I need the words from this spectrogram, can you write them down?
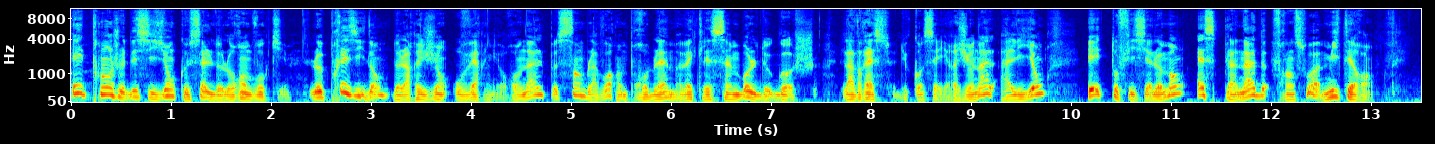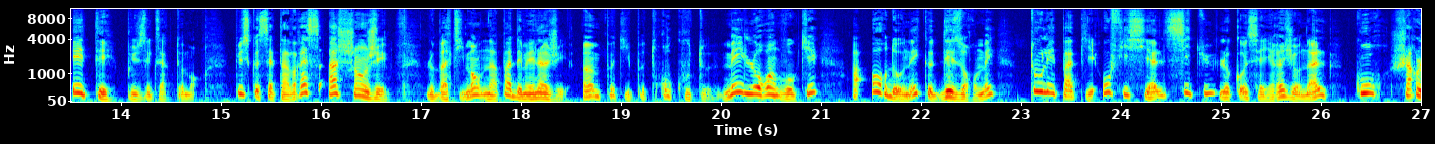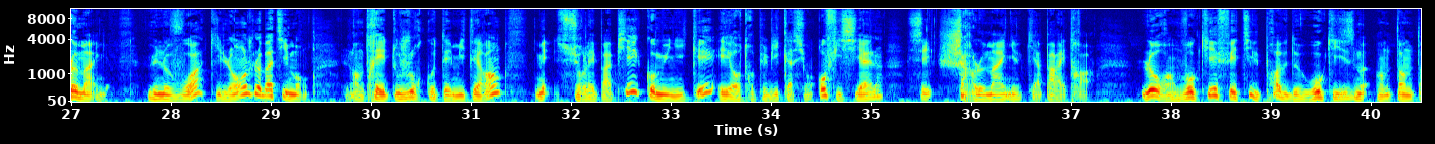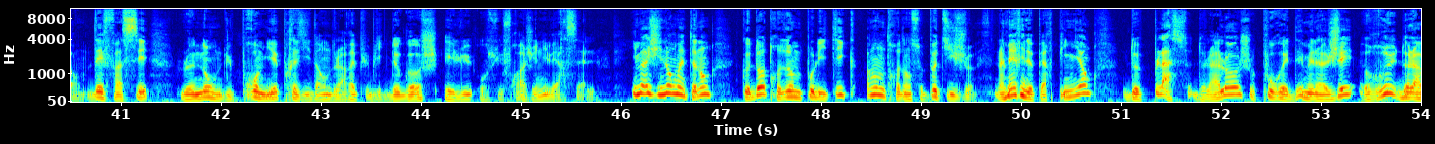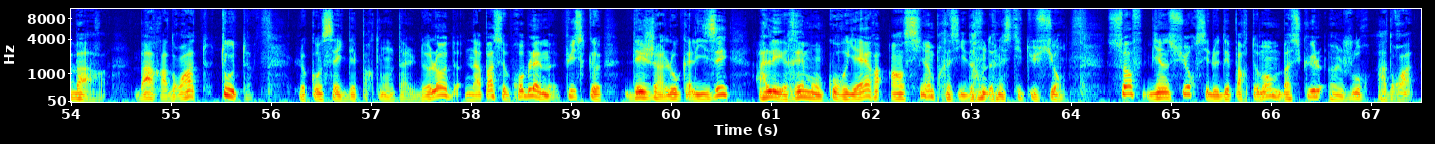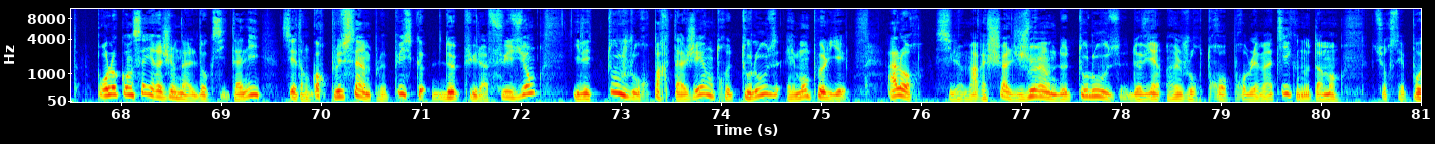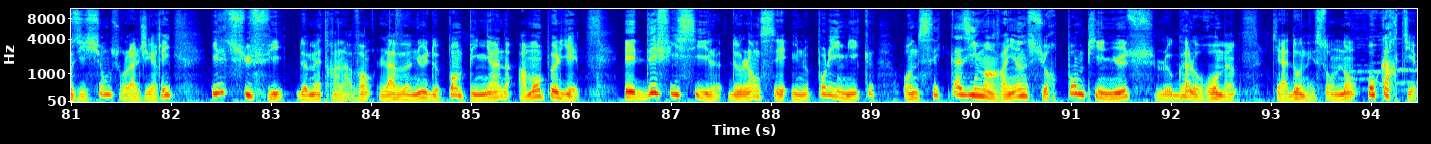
Étrange décision que celle de Laurent Vauquier. Le président de la région Auvergne-Rhône-Alpes semble avoir un problème avec les symboles de gauche. L'adresse du conseil régional à Lyon est officiellement Esplanade François Mitterrand. Était plus exactement, puisque cette adresse a changé. Le bâtiment n'a pas déménagé, un petit peu trop coûteux. Mais Laurent Vauquier a ordonné que désormais tous les papiers officiels situent le conseil régional cours Charlemagne, une voie qui longe le bâtiment. L'entrée est toujours côté Mitterrand, mais sur les papiers, communiqués et autres publications officielles, c'est Charlemagne qui apparaîtra. Laurent Vauquier fait-il preuve de wokisme en tentant d'effacer le nom du premier président de la République de gauche élu au suffrage universel? Imaginons maintenant que d'autres hommes politiques entrent dans ce petit jeu. La mairie de Perpignan, de place de la Loge, pourrait déménager rue de la Barre. Barre à droite, toute. Le conseil départemental de l'Aude n'a pas ce problème, puisque déjà localisé allait Raymond Courrière, ancien président de l'institution. Sauf bien sûr si le département bascule un jour à droite. Pour le Conseil régional d'Occitanie, c'est encore plus simple, puisque depuis la fusion, il est toujours partagé entre Toulouse et Montpellier. Alors, si le maréchal Juin de Toulouse devient un jour trop problématique, notamment sur ses positions sur l'Algérie, il suffit de mettre en avant l'avenue de Pompignane à Montpellier. Et difficile de lancer une polémique, on ne sait quasiment rien sur Pompinius, le gallo-romain, qui a donné son nom au quartier.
